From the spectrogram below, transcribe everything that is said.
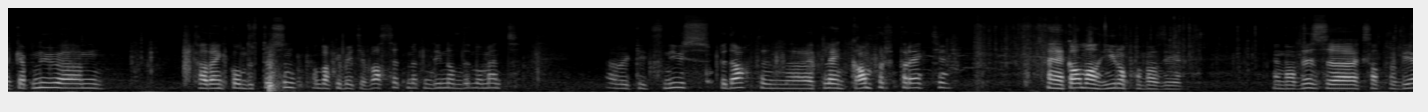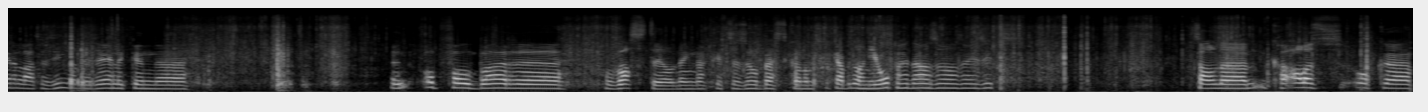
ik heb nu, um, ik ga denk ik ondertussen, omdat ik een beetje vast zit met een dien op dit moment, heb ik iets nieuws bedacht. Een uh, klein camperprojectje. Eigenlijk allemaal hierop gebaseerd. En dat is, uh, ik zal het proberen laten zien, dat is eigenlijk een een opvouwbare wasstijl. Ik denk dat ik het zo best kan omschrijven. Ik heb het nog niet open gedaan zoals je ziet. Ik, zal, uh, ik ga alles ook uh,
